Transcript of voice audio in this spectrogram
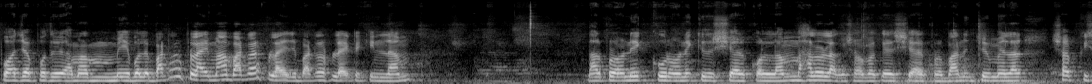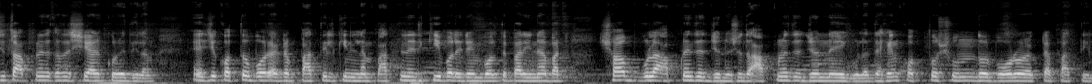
প্রজাপতি, আমার মেয়ে বলে বাটারফ্লাই মা বাটারফ্লাই যে বাটারফ্লাইটা কিনলাম। তারপর অনেকক্ষণ অনেক কিছু শেয়ার করলাম। ভালো লাগে সবাইকে শেয়ার করা। বাণিজ্য মেলার সব কিছু তো আপনাদের কাছে শেয়ার করে দিলাম। এই যে কত বড় একটা পাতিল কিনলাম। পাতিলের কী বলে এটা আমি বলতে পারি না বাট সবগুলো আপনাদের জন্য, শুধু আপনাদের জন্য এইগুলো। দেখেন কত সুন্দর বড় একটা পাতিল।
